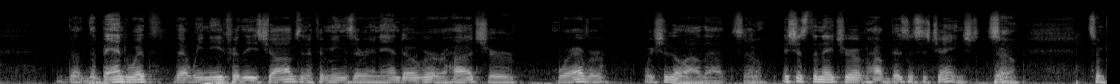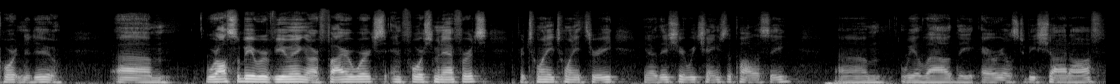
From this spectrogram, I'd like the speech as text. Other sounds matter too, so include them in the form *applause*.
the, the bandwidth that we need for these jobs, and if it means they're in Andover or Hutch or wherever, we should allow that. So it's just the nature of how business has changed. So it's important to do. Um, we'll also be reviewing our fireworks enforcement efforts for 2023. You know, this year we changed the policy. Um, we allowed the aerials to be shot off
